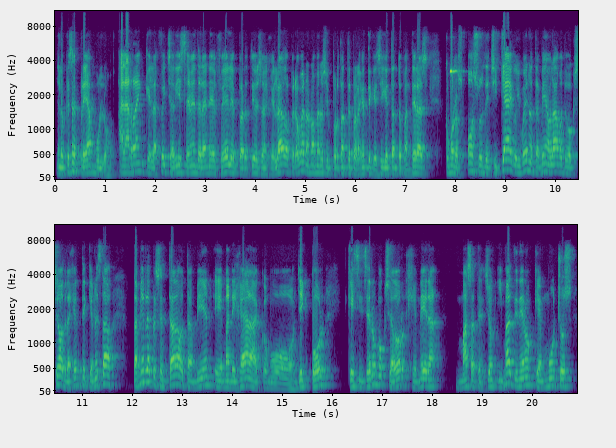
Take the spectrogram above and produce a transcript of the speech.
en lo que es el preámbulo al arranque, la fecha 10 también de la NFL, partido desangelado, pero bueno, no menos importante para la gente que sigue tanto Panteras como los Osos de Chicago. Y bueno, también hablábamos de boxeo, de la gente que no está también representada o también eh, manejada como Jake Paul, que sin ser un boxeador genera más atención y más dinero que muchos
